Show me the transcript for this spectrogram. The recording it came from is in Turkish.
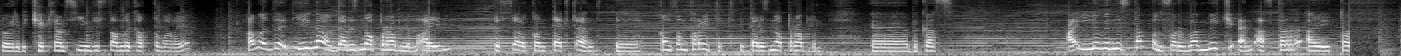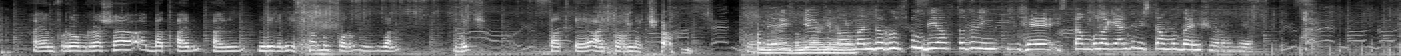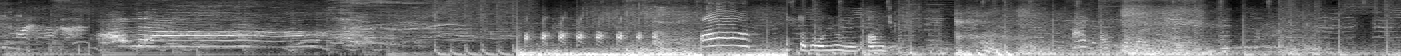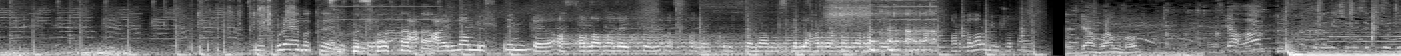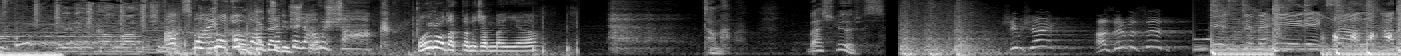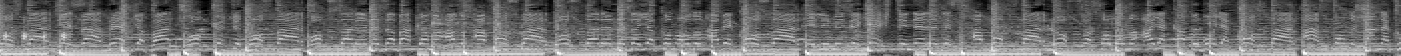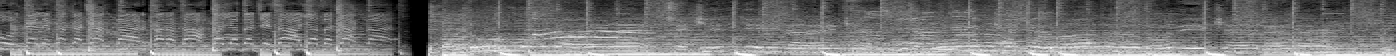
Böyle bir keklemsi Hindistan'da kattım araya. Ama the, you know there is no problem. I'm so contact and uh, concentrated. There is no problem uh, because I live in Istanbul for one week and after I turn I am from Russia, but I'm I live in Istanbul for one week. But uh, I turn back. Herif diyor ki normalde Rus'um bir haftadır şey, İstanbul'a geldim İstanbul'da yaşıyorum diyor. Usta bir oyun oynayayım amca. Buraya I know Müslim. E, Assalamu alaikum. Assalamu selam. Bismillahirrahmanirrahim. Arkalar mıymış oradan? Tezgah lan bu. Tezgah lan. Spike ortada düştü. Yavşak. Oyuna odaklanacağım ben ya. Tamam. Başlıyoruz. Şimşek hazır mısın? Üstüme iyilik, sağlık, adoslar Ceza rap yapar, çok kötü tostlar Bokslarınıza bakama alın afoslar. Dostlarınıza yakın olun abekozlar Elimize geçti neredesin apopslar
